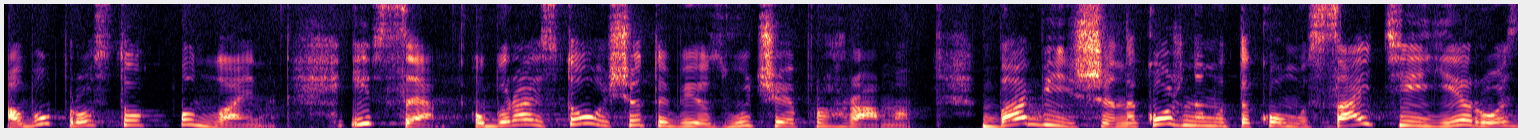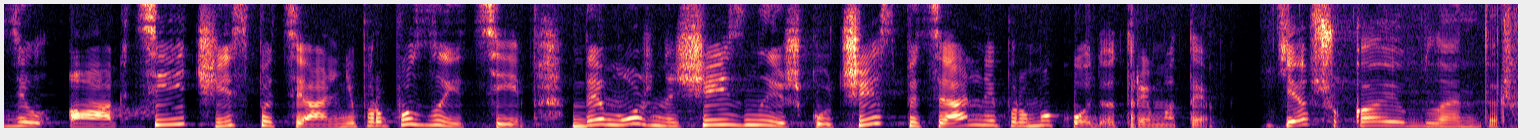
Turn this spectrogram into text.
або просто онлайн. І все, обирай з того, що тобі озвучує програма. Ба більше на кожному такому сайті є розділ акції чи спеціальні пропозиції, де можна ще й знижку чи спеціальний промокод отримати. Я шукаю блендер.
